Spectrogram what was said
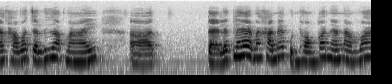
นะคะ ว่าจะเลือกไหม แต่แรกๆนะคะ แม่ขุนทองก็แนะนำว่า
